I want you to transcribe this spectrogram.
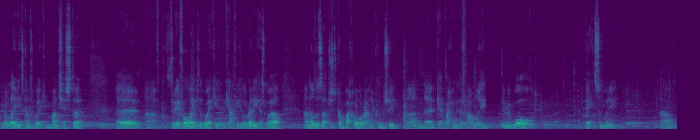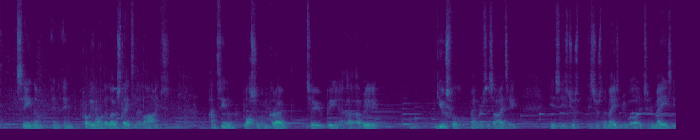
I've got a lady that's gone to work in Manchester. Um, I've got three or four ladies that work in the cafes already as well. And others that have just gone back all around the country and uh, get back in with the family the reward of getting somebody and seeing them in, in probably one of the lowest states in their lives and seeing them blossom and grow to being a, a really useful member of society is, is just it's just an amazing reward. It's an amazing,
